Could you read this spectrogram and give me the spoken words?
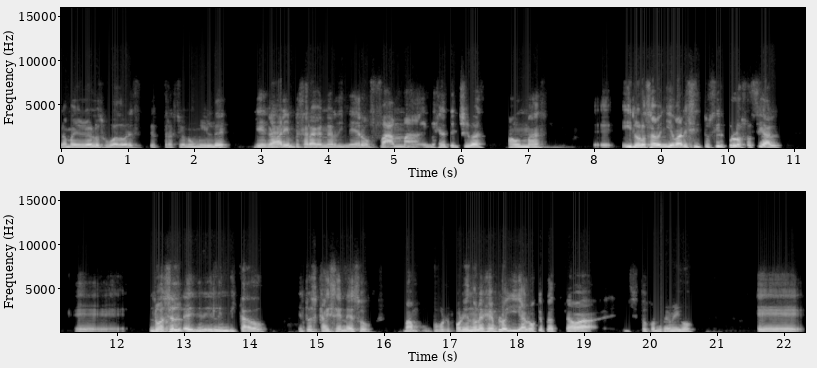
la mayoría de los jugadores de extracción humilde llegar y empezar a ganar dinero, fama, imagínate Chivas aún más, eh, y no lo saben llevar. Y si tu círculo social eh, no es el, indicado, entonces caes en eso. Vamos, poniendo un ejemplo y algo que platicaba, insisto, con mi amigo, eh,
